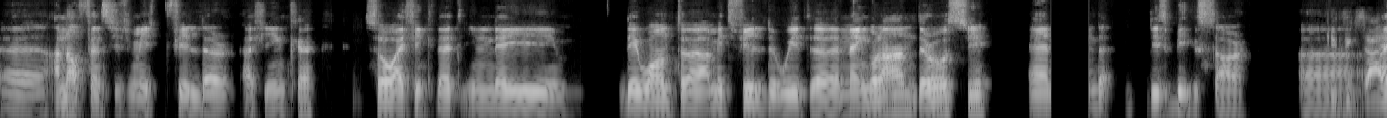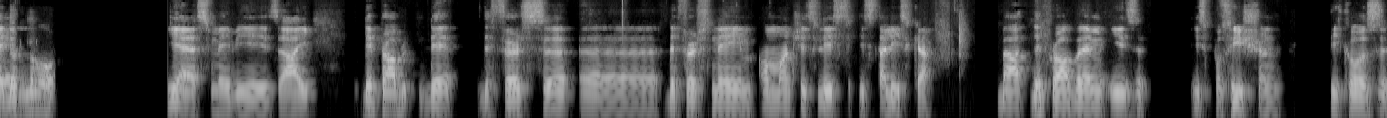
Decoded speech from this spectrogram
an offensive midfielder, I think. So I think that in the they want a midfield with uh, Nainggolan, De Rossi, and this big star. Uh, I don't know. Yes, maybe Zai. The problem, the the first uh, uh, the first name on Monchi's list is Talisca, but the problem is his position because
